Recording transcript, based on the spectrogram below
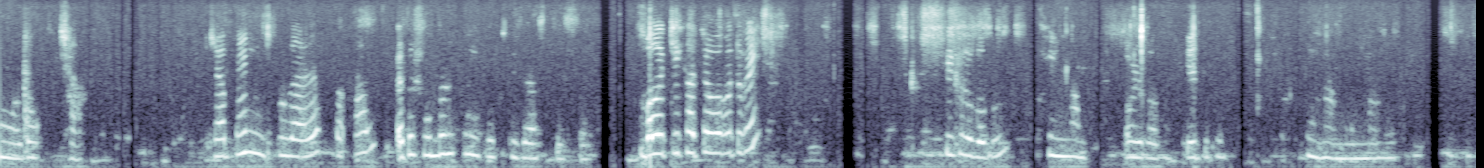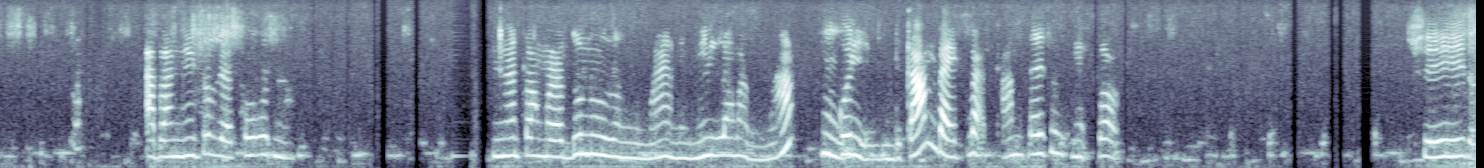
মোরচ্ছা যাবেন কুলারে সকাল। এত সুন্দর ফুল আসতেছে। বলো কি খাচ্ছ বাবা তুমি? কি খাব বাবু? সিঙ্গাম। ওরে বাবা এদিকে সিঙ্গাম আবার নিয়ে তো দেখো না। না তো আমরা দুজন মা আমি মিললাম আর মা হুম। করলে কিন্তু কাম দেয় একবার তো সেই না।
